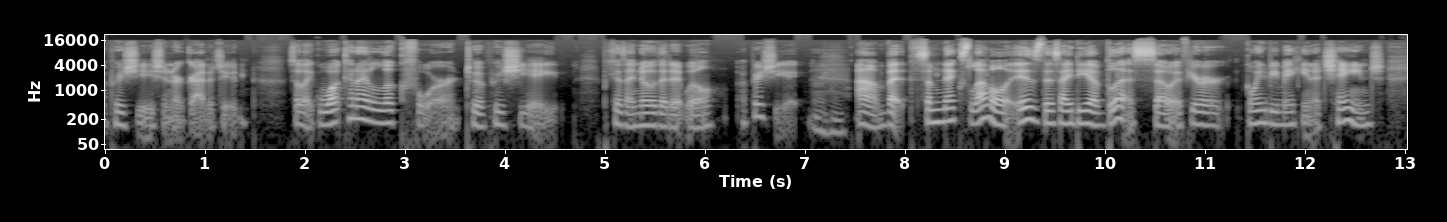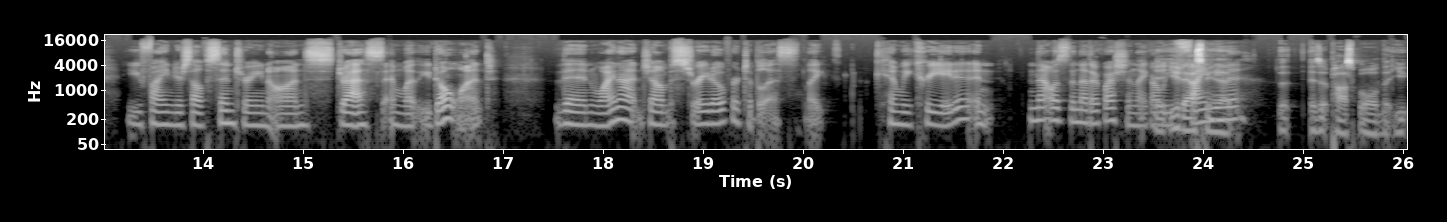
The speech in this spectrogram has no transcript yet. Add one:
appreciation or gratitude. So like, what can I look for to appreciate? Because I know that it will appreciate. Mm-hmm. Um, but some next level is this idea of bliss. So if you're going to be making a change, you find yourself centering on stress and what you don't want, then why not jump straight over to bliss? Like, can we create it? And, and that was another question. Like, are You'd we finding that, it? Is it possible that you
